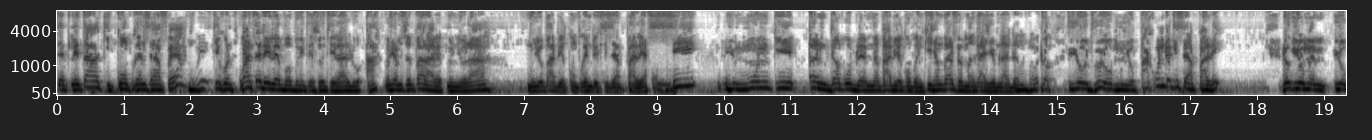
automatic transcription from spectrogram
tet l'Etat ki kompren se afer? Ki kon, wate de le bobrite soti la lou a? Mwen jame se pala rek moun yo la, moun yo pa biye kompren de ki se ap pale. Si yon moun ki an dan problem nan pa biye kompren, ki jen bral fe mangaje mlade. yo djou yo moun yo pa konde ki se ap pale, dok yo men yo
